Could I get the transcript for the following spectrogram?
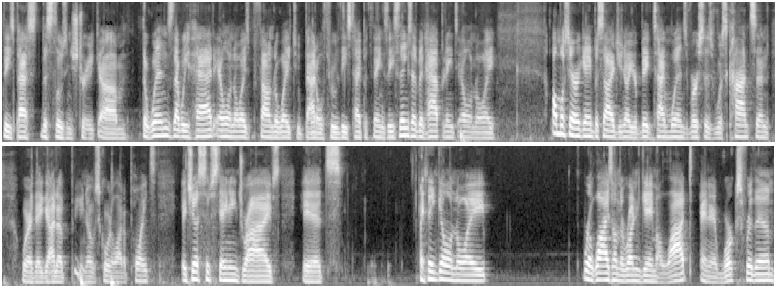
these past this losing streak. Um, the wins that we've had, Illinois found a way to battle through these type of things. These things have been happening to Illinois almost every game besides, you know, your big time wins versus Wisconsin, where they got up, you know, scored a lot of points. It's just sustaining drives. It's, I think Illinois relies on the run game a lot and it works for them.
